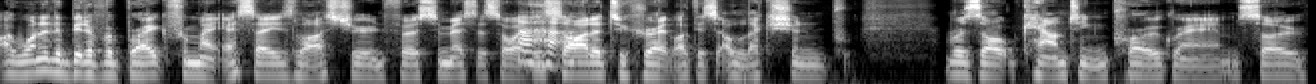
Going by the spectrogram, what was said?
I wanted a bit of a break from my essays last year in first semester, so I Uh-huh. decided to create like this election pr- result counting program. So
